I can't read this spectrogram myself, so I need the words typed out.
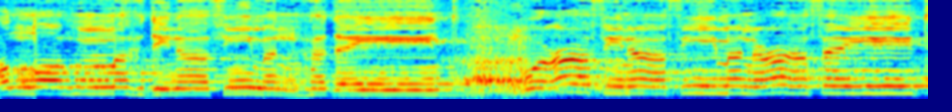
اللهم اهدنا فيمن هديت وعافنا فيمن عافيت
